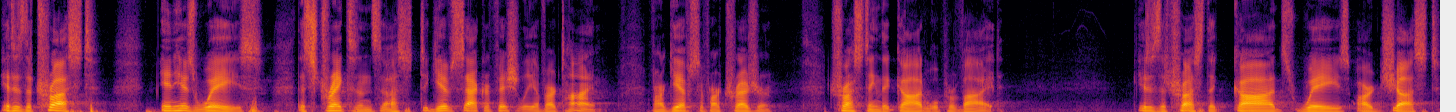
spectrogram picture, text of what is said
It is the trust in his ways that strengthens us to give sacrificially of our time, of our gifts, of our treasure, trusting that God will provide. It is the trust that God's ways are just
